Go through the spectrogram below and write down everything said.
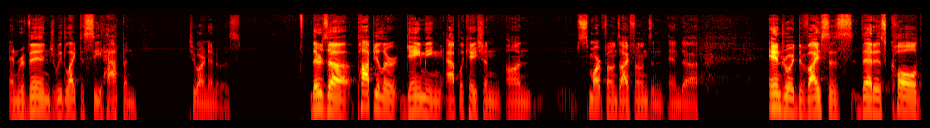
and revenge we'd like to see happen to our Ninevehs. There's a popular gaming application on smartphones, iPhones, and, and uh, Android devices that is called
